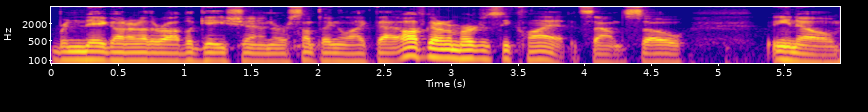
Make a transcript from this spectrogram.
renege on another obligation or something like that. Oh, I've got an emergency client. It sounds so, you know,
